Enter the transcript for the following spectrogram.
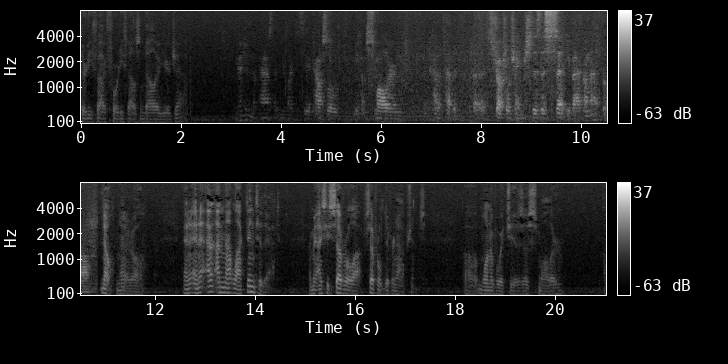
thirty-five, forty thousand dollar a year job. You mentioned in the past that you'd like to see the council become smaller and kind of have a, a structural change. Does this set you back on that at all? No, not at all. And, and I, I'm not locked into that. I mean, I see several, op- several different options, one of which is a smaller. Uh,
